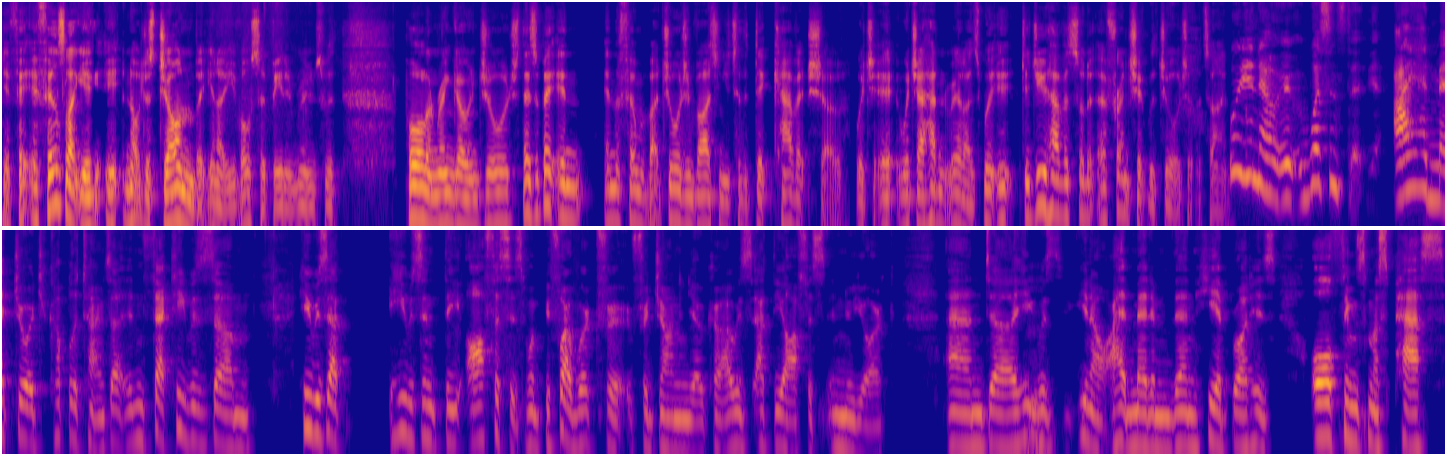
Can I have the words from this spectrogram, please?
It, it feels like you not just John, but you know you've also been in rooms with Paul and Ringo and George. There's a bit in, in the film about George inviting you to the Dick Cavett show, which eh, which I hadn't realized. Did you have a sort of a friendship with George at the time? Well, you know, it wasn't. I had met George a couple of times. Uh, in fact, he was um, he was at he was in the offices when before I worked for for John and Yoko. I was at the office in New York, and uh, he mm. was. You know, I had met him then. He had brought his All Things Must Pass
